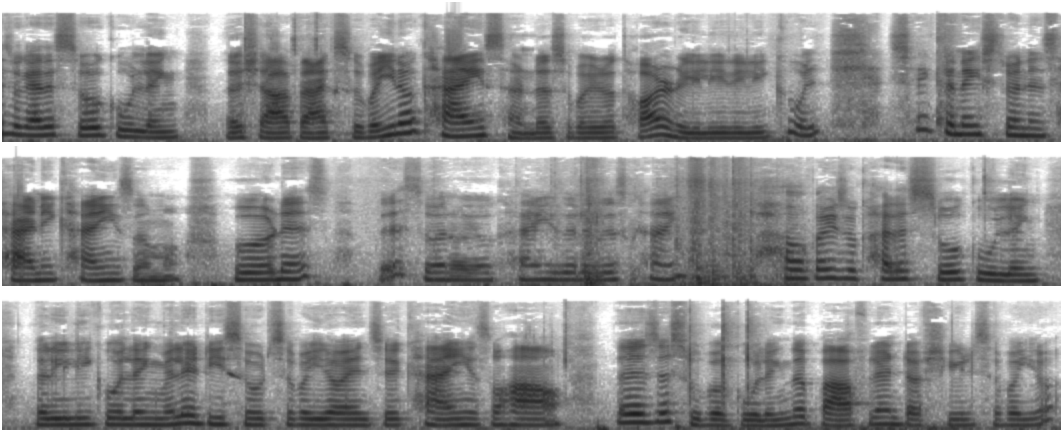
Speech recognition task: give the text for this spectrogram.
Guys, look at this so cooling. The sharp axe super, you know, Kai's thunder superhero Thor, really, really cool. Check the next one is Hanny Kai's um, what is this one or your Kai's or is this Kai's? Wow guys, look how this so cooling. The really cooling military suit superhero and Kai's wow. There's a super cooling, the powerful and tough shield superhero.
